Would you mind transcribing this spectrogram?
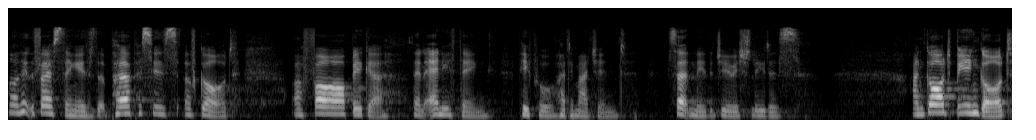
Well, I think the first thing is that purposes of God are far bigger than anything people had imagined, certainly the Jewish leaders. And God, being God,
